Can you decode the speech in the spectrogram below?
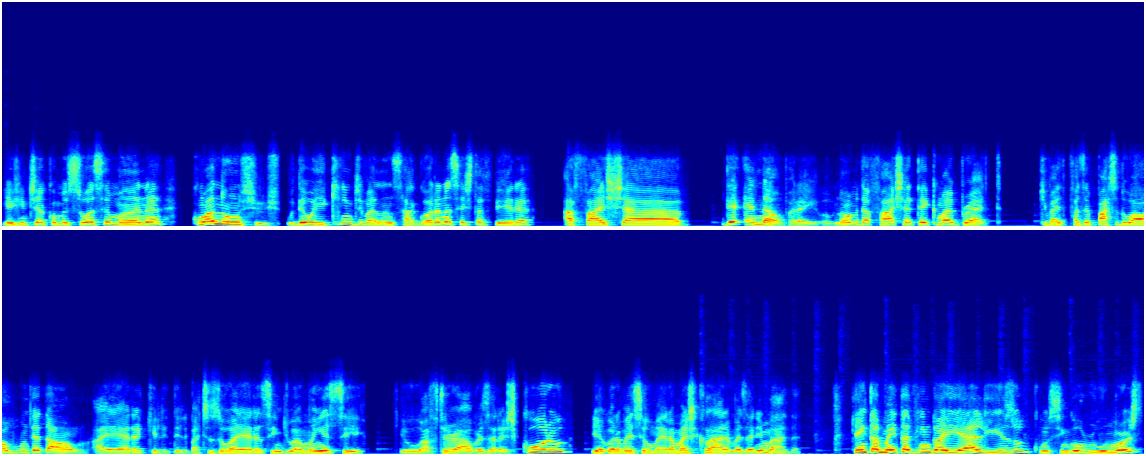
e a gente já começou a semana com anúncios. O The Weeknd vai lançar agora na sexta-feira a faixa. De... É, não, peraí. O nome da faixa é Take My Breath, que vai fazer parte do álbum The Dawn, a era que ele, ele batizou a era assim, de um amanhecer. Que o After Hours era escuro e agora vai ser uma era mais clara, mais animada. Quem também tá vindo aí é a Liso, com o single Rumors,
